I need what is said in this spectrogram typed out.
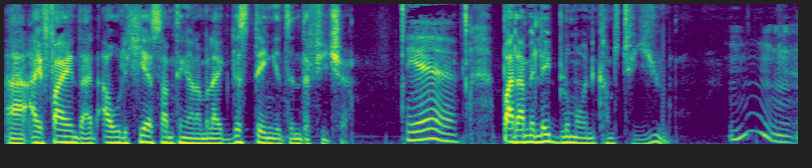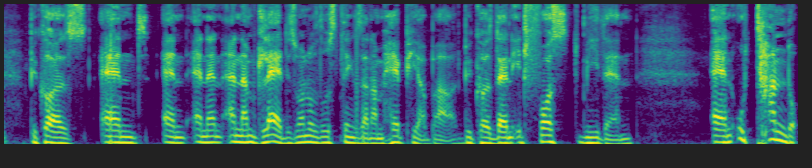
uh, I find that I will hear something and I'm like, this thing is in the future. Yeah. But I'm a late bloomer when it comes to you. Because and, and and and and I'm glad it's one of those things that I'm happy about because then it forced me then and Utando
